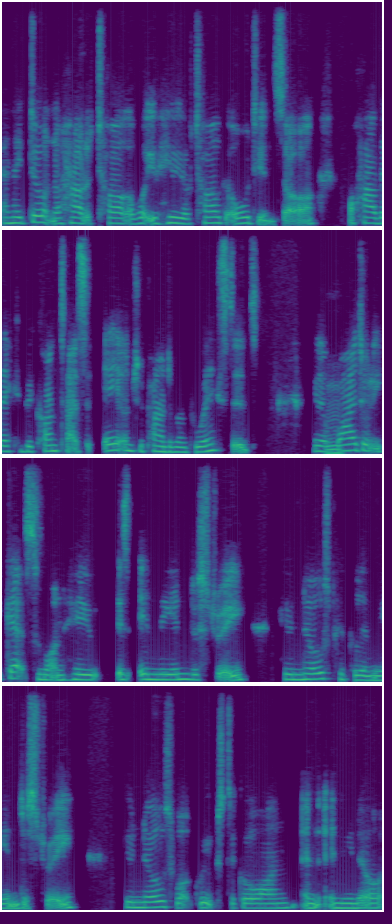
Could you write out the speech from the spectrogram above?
and they don't know how to talk or what you, who your target audience are or how they can be contacted, 800 pound a month wasted. You know, mm. why don't you get someone who is in the industry, who knows people in the industry, who knows what groups to go on and, and you know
